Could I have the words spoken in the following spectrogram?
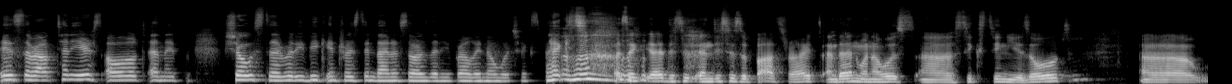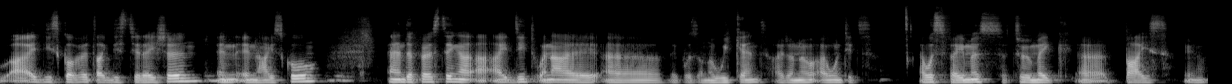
is around 10 years old and it shows the really big interest in dinosaurs, then you probably know what to expect. I think yeah, this is and this is a path, right? And then when I was uh, 16 years old, uh, I discovered like distillation in in high school, and the first thing I, I- I did when I uh, it was on a weekend, I don't know, I wanted, I was famous to make uh, pies, you know,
